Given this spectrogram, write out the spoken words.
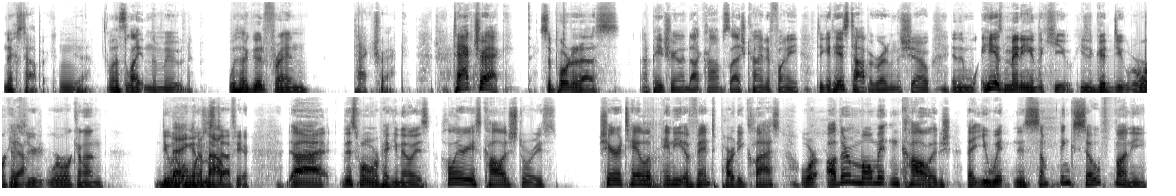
Next topic. Mm. Yeah. Let's lighten the mood with our good friend Tack Track. Tack Track supported us on patreon.com slash kind of funny to get his topic right on the show. And he has many in the queue. He's a good dude. We're working Yeah. through we're working on doing Banging a whole bunch them of out. stuff here. Uh, this one we're picking though is hilarious college stories. Share a tale of any event, party, class, or other moment in college that you witnessed something so funny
